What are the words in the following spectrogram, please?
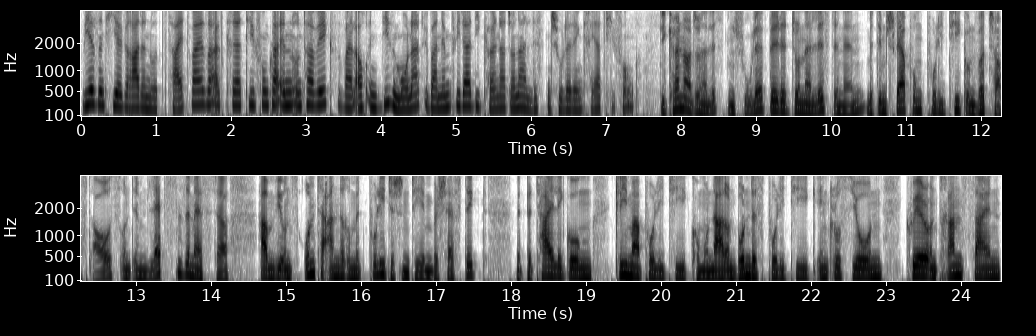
wir sind hier gerade nur zeitweise als KreativfunkerInnen unterwegs, weil auch in diesem Monat übernimmt wieder die Kölner Journalistenschule den Kreativfunk. Die Kölner Journalistenschule bildet JournalistInnen mit dem Schwerpunkt Politik und Wirtschaft aus und im letzten Semester haben wir uns unter anderem mit politischen Themen beschäftigt, mit Beteiligung, Klimapolitik, Kommunal- und Bundespolitik, Inklusion, Queer- und Transsein,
